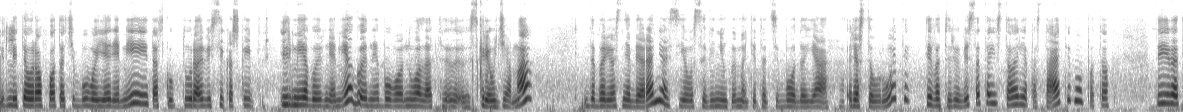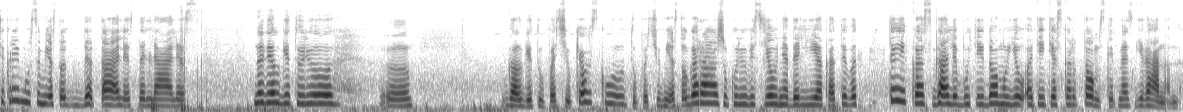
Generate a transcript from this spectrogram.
ir liteurafoto čia buvo jie rėmėjai tą skulptūrą visi kažkaip ir mėgo ir nemėgo jinai buvo nuolat e, skriaudžiama dabar jos nebėra nes jau savininkui matyt atsibodo ją restauruoti. Tai va turiu visą tą istoriją pastatymų po to tai yra tikrai mūsų miesto detalės dalelės. Na vėlgi turiu e, galgi tų pačių kioskų tų pačių miesto garažų kurių vis jau nebelieka. Tai va tai kas gali būti įdomu jau ateities kartoms kaip mes gyvename.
